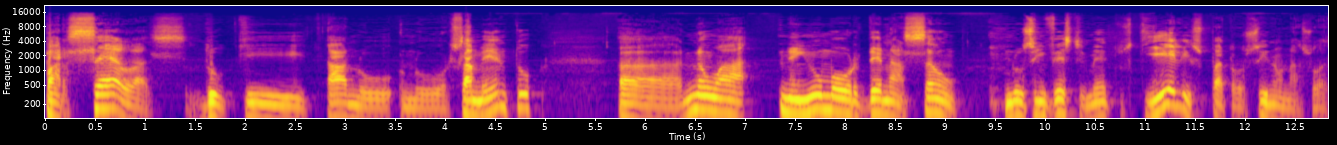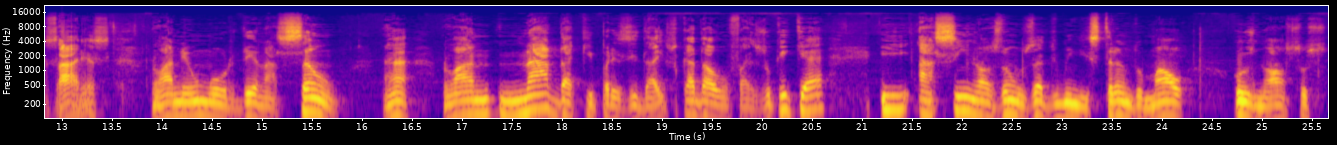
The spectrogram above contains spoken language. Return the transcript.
parcelas do que há no, no orçamento, uh, não há nenhuma ordenação nos investimentos que eles patrocinam nas suas áreas, não há nenhuma ordenação, né? não há nada que presida isso, cada um faz o que quer e assim nós vamos administrando mal os nossos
